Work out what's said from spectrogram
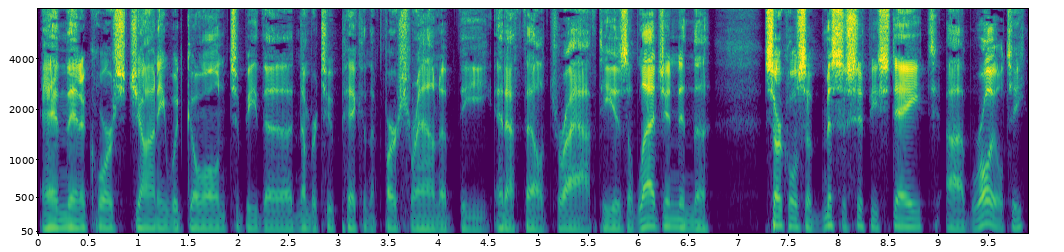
and then of course Johnie would go on to be the number two pick in the first round of the NFL draft. He is a legend in the circles of Mississippi State uh, royalty,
